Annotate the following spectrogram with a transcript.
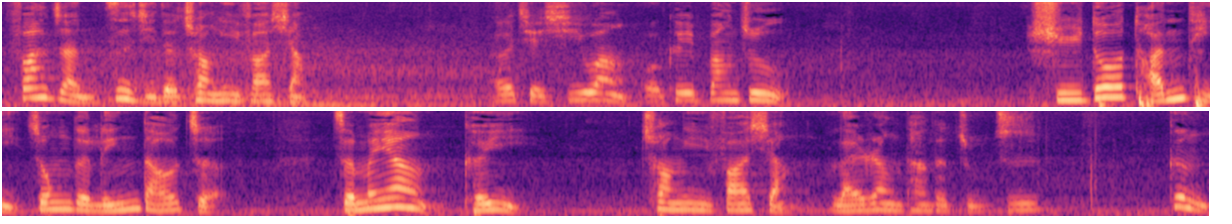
发展自己的创意发想，而且希望我可以帮助许多团体中的领导者，怎么样可以创意发想，来让他的组织更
